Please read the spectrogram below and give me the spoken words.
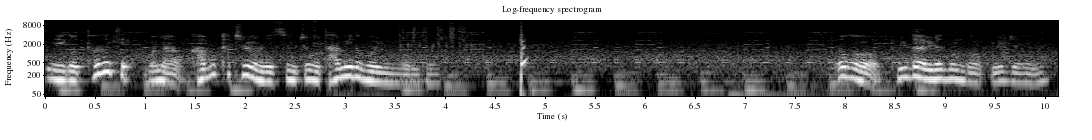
근데 이거 터득캐 뭐냐 갑옷 캐치를만 있으면 저거 다 믿어 보이는 건데 저거 빌드 알려둔 거 빌드 이네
